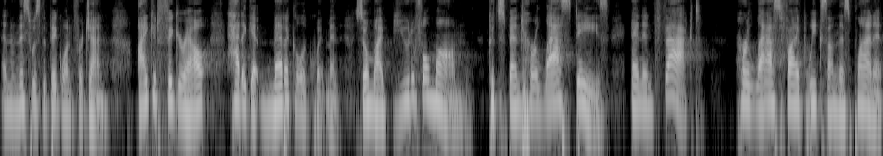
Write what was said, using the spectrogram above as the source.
And then this was the big one for Jen. I could figure out how to get medical equipment so my beautiful mom could spend her last days and, in fact, her last five weeks on this planet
